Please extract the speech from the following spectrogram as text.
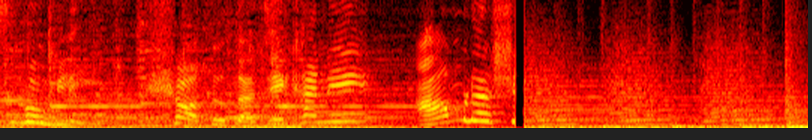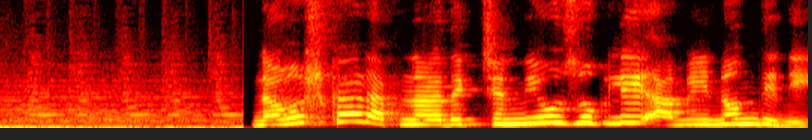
নিউজ হুগলি সততা যেখানে আমরা সে- নমস্কার আপনারা দেখছেন নিউজ হুগলি আমি নন্দিনী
